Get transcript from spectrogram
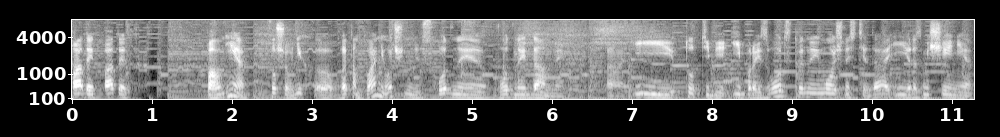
Падает, падает. Вполне. Слушай, у них э, в этом плане очень сходные вводные данные. А, и тут тебе и производственные мощности, да, и размещение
